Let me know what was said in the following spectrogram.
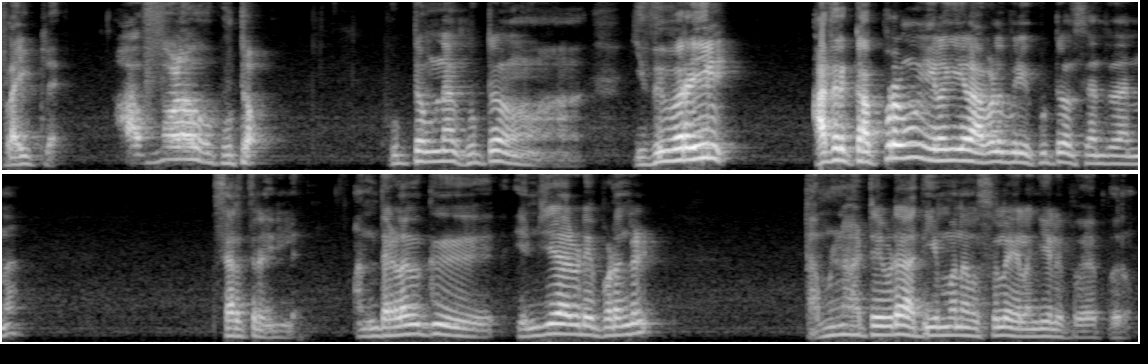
ஃப்ளைட்டில் அவ்வளவு கூட்டம். குற்றம்னா குற்றம் இதுவரையில் அதற்கப்புறமும் இலங்கையில் அவ்வளோ பெரிய குற்றம் சேர்ந்ததுன்னா? சரித்திரம் இல்லை அந்த அளவுக்கு எம்ஜிஆருடைய படங்கள் தமிழ்நாட்டை விட அதிகமான வசூலில் இலங்கையில் பெ பெறும்.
